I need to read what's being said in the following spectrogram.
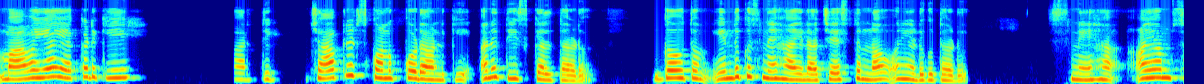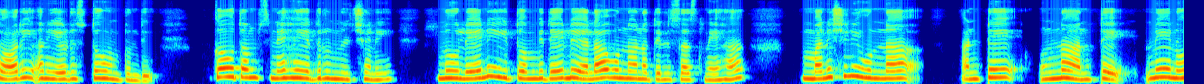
మావయ్య ఎక్కడికి? కార్తిక్ చాక్లెట్స్ కొనుక్కోవడానికి అని తీసుకెళ్తాడు. గౌతమ్ ఎందుకు స్నేహ ఇలా చేస్తున్నావు అని అడుగుతాడు. స్నేహ ఐఆమ్ సారీ అని ఏడుస్తూ ఉంటుంది. గౌతమ్ స్నేహ ఎదురు నిల్చొని నువ్వు లేని ఈ తొమ్మిదేళ్ళు ఎలా ఉన్నానో తెలుసా స్నేహ? మనిషిని ఉన్నా అంటే ఉన్నా అంతే. నేను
